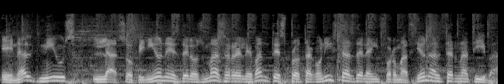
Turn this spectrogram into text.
En Alt News, las opiniones de los más relevantes protagonistas de la información alternativa.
